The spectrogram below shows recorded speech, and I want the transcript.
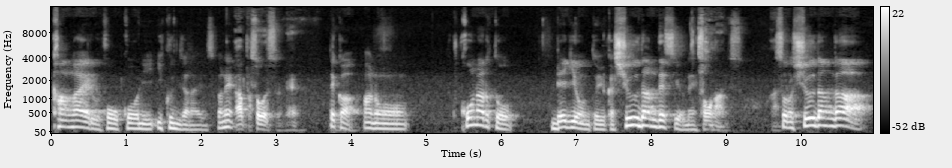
考える方向に行くんじゃないですかね。やっぱそうですよね。てか、あのこうなると、レギオンというか集団ですよね。そうなんですよ。はいその集団が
